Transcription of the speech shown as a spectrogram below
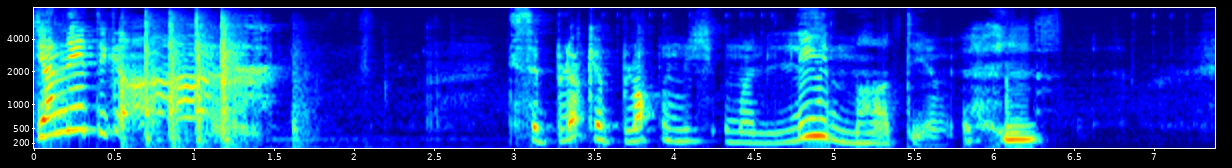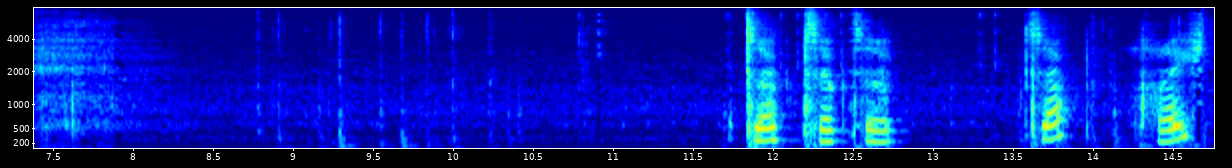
Ja, nee, Digga. Diese Blöcke blocken mich um mein Leben hat. Hilfe. Zack, zack, zack. Zack. Reicht.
